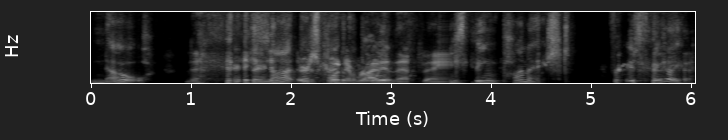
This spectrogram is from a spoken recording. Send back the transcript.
no they're, they're not. they're That's just putting him right point. in that thing he's being punished for his failure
